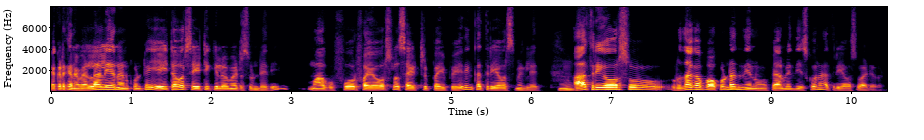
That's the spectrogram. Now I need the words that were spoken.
ఎక్కడికైనా వెళ్ళాలి అని అనుకుంటే ఎయిట్ అవర్స్ ఎయిటీ కిలోమీటర్స్ ఉండేది. మాకు ఫోర్ ఫైవ్ అవర్స్లో సైడ్ ట్రిప్ అయిపోయేది. ఇంకా త్రీ అవర్స్ మిగిలేదు. ఆ త్రీ అవర్స్ వృధాగా పోకుండా నేను ఫ్యామిలీని తీసుకొని ఆ త్రీ అవర్స్ వాడేవాడిని.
